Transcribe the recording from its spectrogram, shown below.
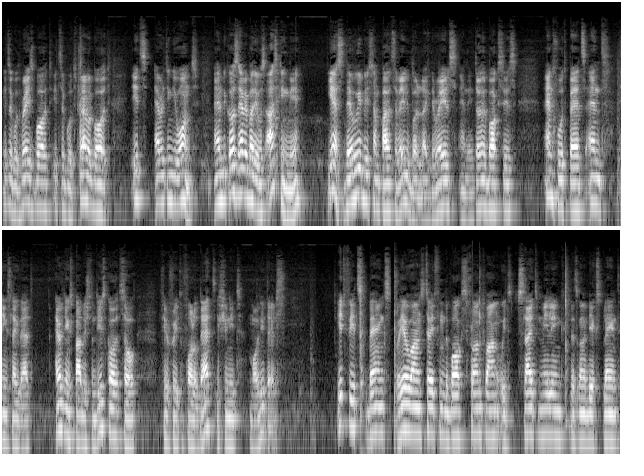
It's a good race boat, it's a good travel boat, it's everything you want. And because everybody was asking me, Yes, there will be some parts available, like the rails and the internal boxes, and foot pads and things like that. Everything is published on Discord, so feel free to follow that if you need more details. It fits banks, rear one straight from the box, front one with slight milling that's gonna be explained.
